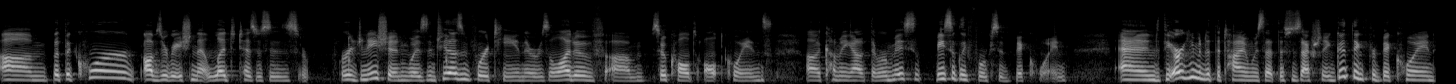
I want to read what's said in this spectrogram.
Um, but the core observation that led to Tezos's origination was in 2014. There was a lot of um, so-called altcoins uh, coming out that were basically forks of Bitcoin. And the argument at the time was that this was actually a good thing for Bitcoin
